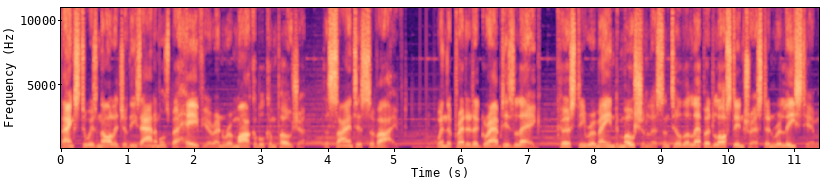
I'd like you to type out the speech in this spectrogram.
Thanks to his knowledge of these animals' behavior and remarkable composure, the scientist survived. When the predator grabbed his leg, Kirsty remained motionless until the leopard lost interest and released him.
